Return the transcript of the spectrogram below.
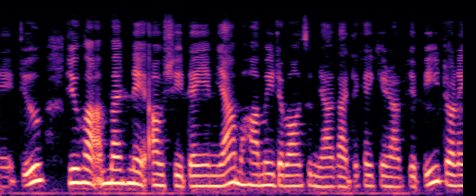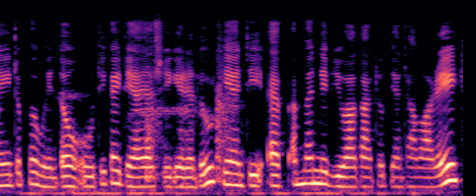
နဲ့အတူဗျူဟာအမှတ်2အောက်ရှိတရင်များမဟာမိတ်တပေါင်းစုများကတိုက်ခိုက်ခဲ့တာဖြစ်ပြီးတော်လိုင်းတပ်ဖွဲ့ဝင်3ဦးထိခိုက်ဒဏ်ရာရရှိခဲ့တယ်လို့ KNDF အမှတ်2ဗျူဟာကထုတ်ပြန်ထားပါတယ်။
